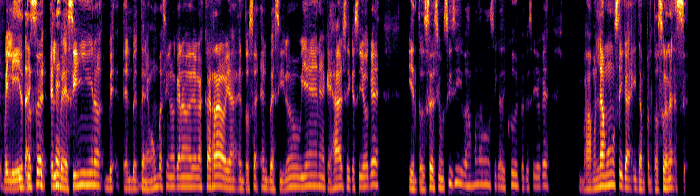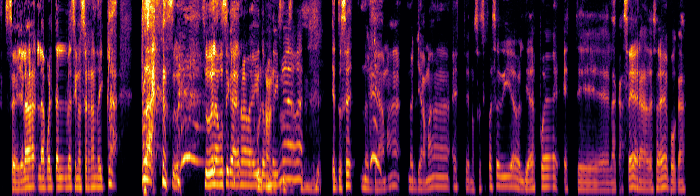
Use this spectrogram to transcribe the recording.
Y Felita. entonces el vecino, ve- el teníamos un vecino que era medio cascarrabia, entonces el vecino viene a quejarse y qué sé yo qué, y entonces decimos, sí, sí, bajamos la música, disculpe, qué sé yo qué, bajamos la música y tan pronto suena, se, se oye la, la puerta del vecino cerrando y ¡cla! ¡pla! Sube, la música de nuevo ahí, todo mundo ahí. Entonces nos llama, nos llama, este, no sé si fue ese día o el día después, este, la casera de esa época,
